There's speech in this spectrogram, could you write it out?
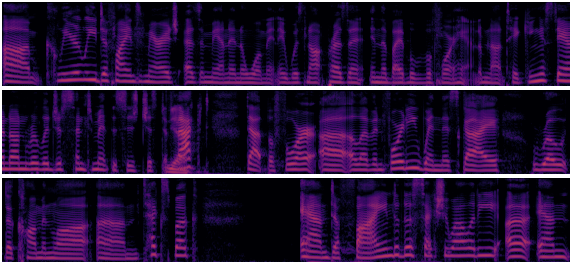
um clearly defines marriage as a man and a woman. It was not present in the Bible beforehand. I'm not taking a stand on religious sentiment. This is just a Yeah. fact that before uh, 1140, when this guy wrote the canon law um, textbook, and defined the sexuality uh, and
